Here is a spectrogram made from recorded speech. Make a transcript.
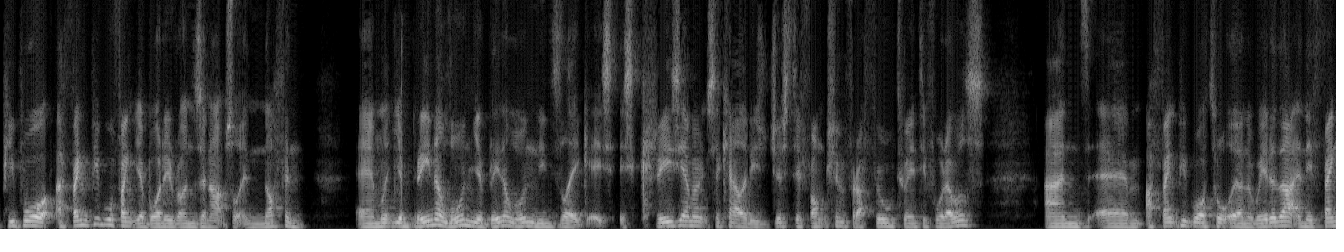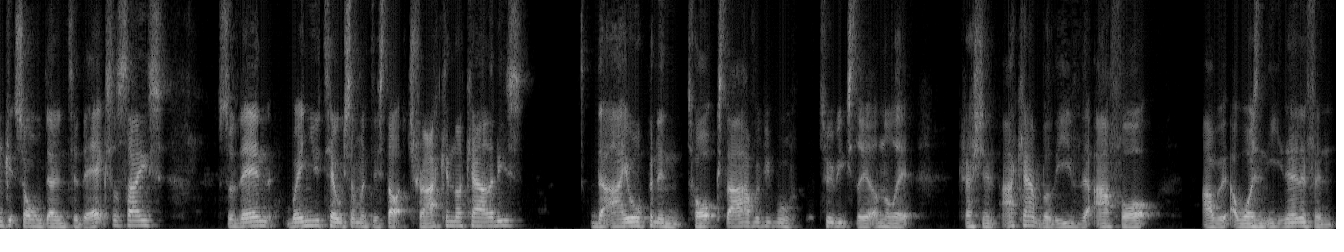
people I think people think your body runs on absolutely nothing um, like your brain alone, your brain alone needs like it's, it's crazy amounts of calories just to function for a full 24 hours. And um, I think people are totally unaware of that and they think it's all down to the exercise. So then when you tell someone to start tracking their calories, the eye opening talks that I have with people two weeks later, and they're like, Christian, I can't believe that I thought I w- I wasn't eating anything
